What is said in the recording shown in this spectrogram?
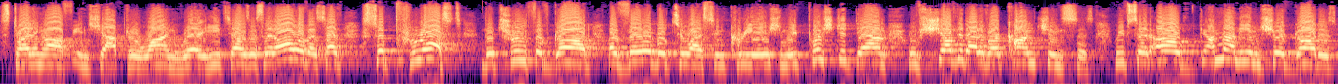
starting off in chapter 1, where he tells us that all of us have suppressed the truth of God available to us in creation. We've pushed it down, we've shoved it out of our consciences. We've said, Oh, I'm not even sure God is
